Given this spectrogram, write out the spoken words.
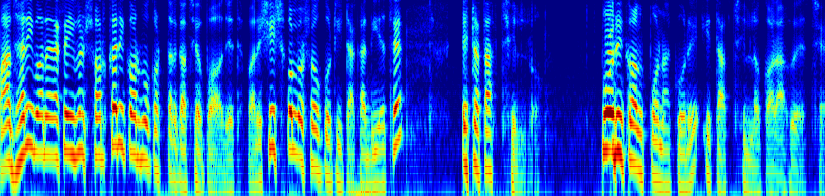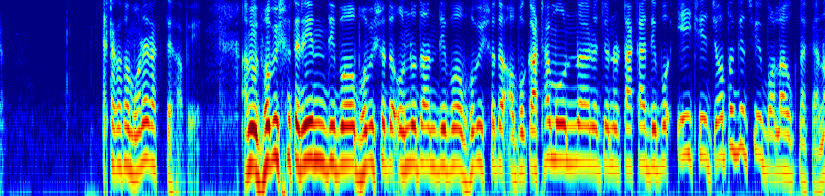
মাঝারি মানের একটা ইভেন সরকারি কর্মকর্তার কাছেও পাওয়া যেতে পারে। সেই ষোলোশো কোটি টাকা দিয়েছে, এটা তাচ্ছিল্য। পরিকল্পনা করে এই তাচ্ছিল্য করা হয়েছে। একটা কথা মনে রাখতে হবে, আমি ভবিষ্যতে ঋণ দিব, ভবিষ্যতে অনুদান দিব, ভবিষ্যতে অবকাঠামো উন্নয়নের জন্য টাকা দিব, এই যে যত কিছুই বলা হোক না কেন,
